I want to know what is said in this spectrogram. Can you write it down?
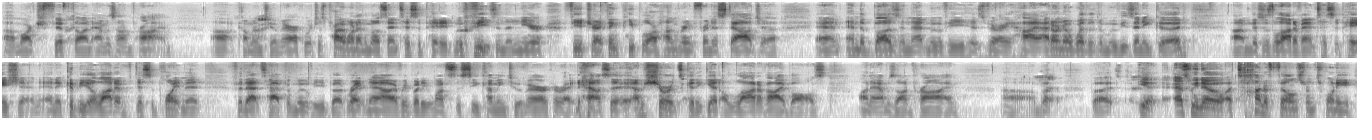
uh, March 5th right. on Amazon Prime uh, coming right. to America, which is probably one of the most anticipated movies in the near future. I think people are hungering for nostalgia, and, and the buzz in that movie is very high. I don't know whether the movie's any good. Um, there's just a lot of anticipation, and it could be a lot of disappointment for that type of movie. But right now, everybody wants to see Coming to America right now, so I'm sure it's going to get a lot of eyeballs on Amazon Prime. Uh, but but yeah, as we know, a ton of films from 20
